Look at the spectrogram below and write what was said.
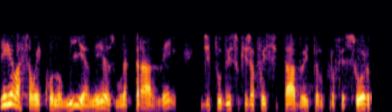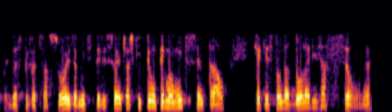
Em relação à economia mesmo, né? Para além de tudo isso que já foi citado aí pelo professor das privatizações, é muito interessante. Acho que tem um tema muito central que é a questão da dolarização, né?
